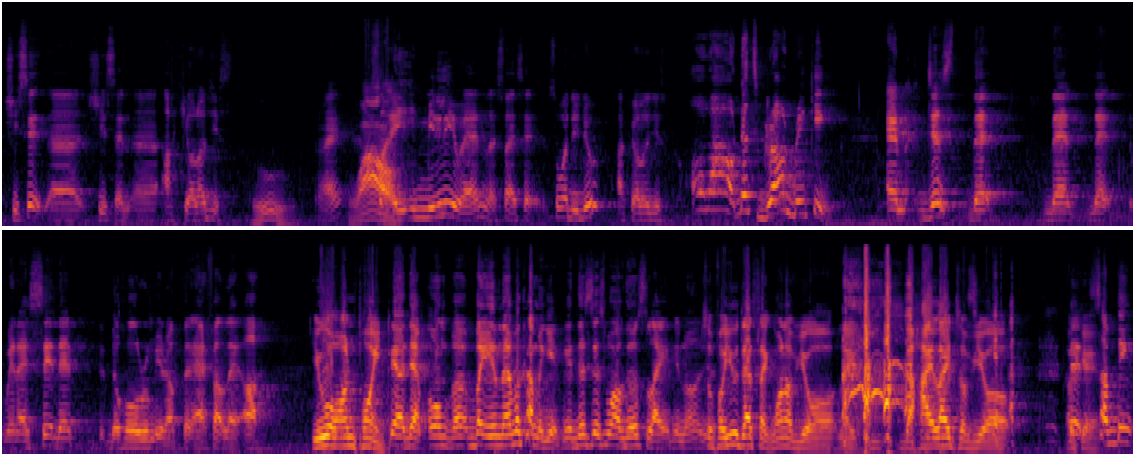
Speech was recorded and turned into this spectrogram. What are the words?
She said uh, she's an uh, archaeologist Ooh. right? Wow. So I immediately went, so I said, so what do you do? Archaeologist. Oh wow, that's groundbreaking. And just that, that, that, when I said that, the whole room erupted. I felt like, ah, You were on point. yeah, that, oh, um, but, but it'll never come again. This is one of those like, you know, So for you, that's like one of your, like, the highlights of your, that okay. something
